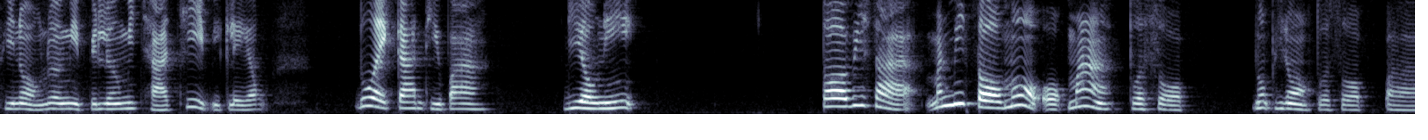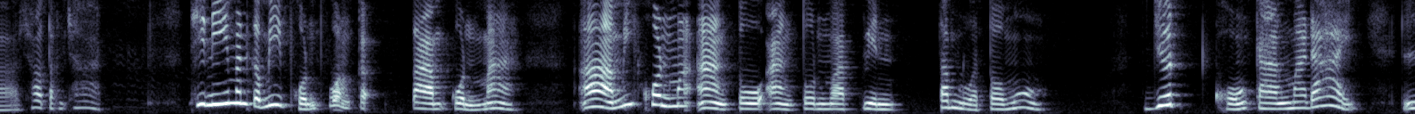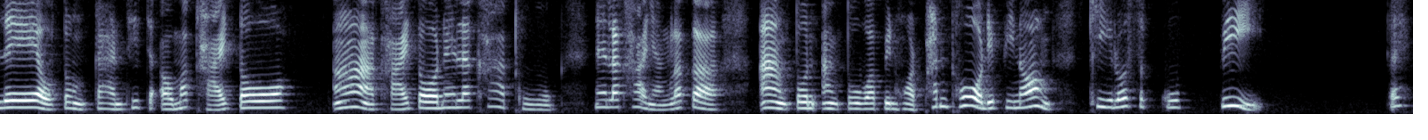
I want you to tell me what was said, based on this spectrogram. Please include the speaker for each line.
Speaker 1: พี่น้องเรื่องนี้เป็นเรื่องมิจฉาชีพอีกแล้ว ด้วยการที่ว่าเดี๋ยวนี้ต่อวีซ่ามันมีตมออกมาตรวจสอบน้องพี่น้องตรวจสอบอ่าชาวต่างชาติ ทีนี้มันก็มีผลพ่วงตามกลมาอ่า มีคนมาอ้างโตวอ้างตนว่าเป็นตำรวจตมยึดของกลางมาได้ แล้วต้องการที่จะเอามาขายโตอ่าขายโตในราคาถูก ในราคาอย่างแล้วก็อ้างตนอ้างตัวว่าเป็นหอดพันโทเด้พี่น้อง ขี่รถสกูปปี้ เอ๊ะ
